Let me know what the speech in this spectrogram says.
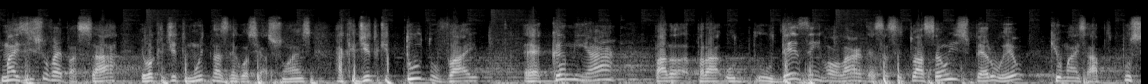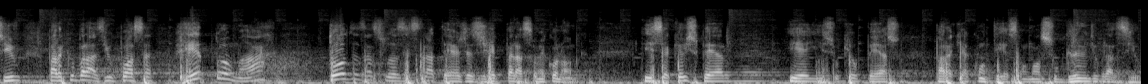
Mas isso vai passar, eu acredito muito nas negociações, acredito que tudo vai é, caminhar para, para o, o, desenrolar dessa situação e espero eu que o mais rápido possível para que o Brasil possa retomar todas as suas estratégias de recuperação econômica. Isso é que eu espero e é isso que eu peço para que aconteça no nosso grande Brasil.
